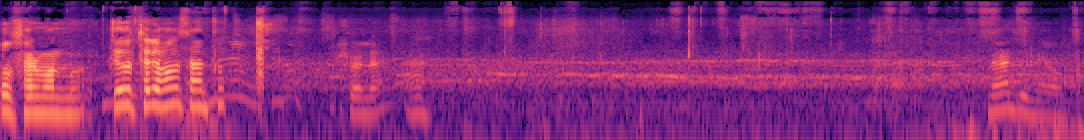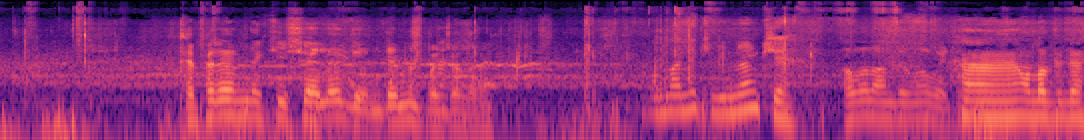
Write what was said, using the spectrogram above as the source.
Dur ferman mı? Ya da telefonu sen tut. Şöyle. heh. Nerede ne o? Tepelerindeki şeyler diyorum demir bacaları. Onlar ne ki bilmiyorum ki. Havalandırma bacağı. Ha olabilir.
